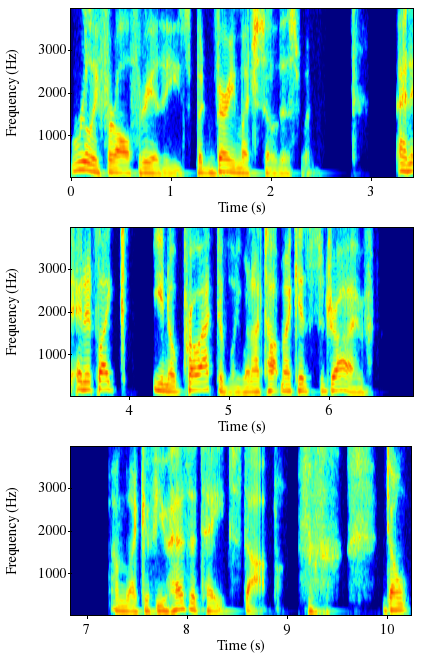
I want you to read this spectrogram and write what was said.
really for all three of these but very much so this one and and it's like you know proactively when i taught my kids to drive i'm like if you hesitate stop. Don't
